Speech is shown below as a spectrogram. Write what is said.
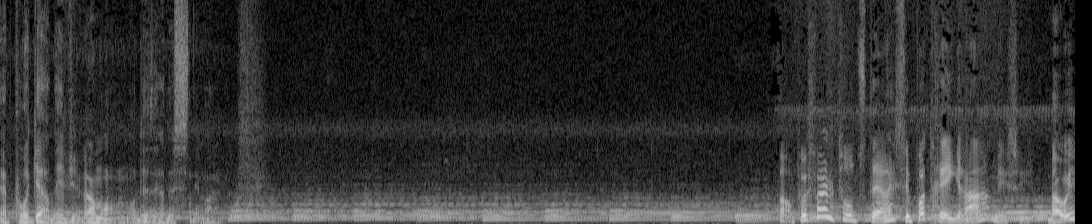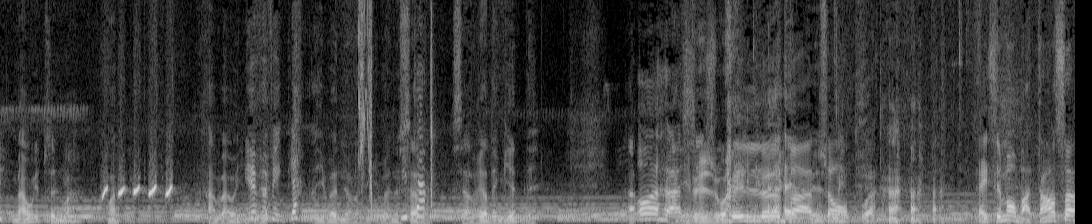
euh, pour garder vivant mon, mon désir de cinéma. On peut faire le tour du terrain. C'est pas très grand, mais c'est. Ben oui, ben oui, absolument. Ouais. Ah ben oui. Il va, il va nous, il va nous ser- servir de guide. Ah, Oh, ah, il veut jouer. Le bâton, toi. hey, c'est mon bâton, ça.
